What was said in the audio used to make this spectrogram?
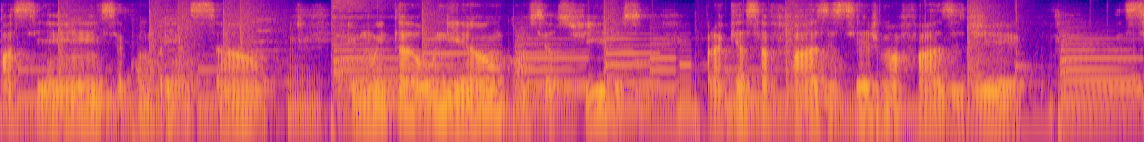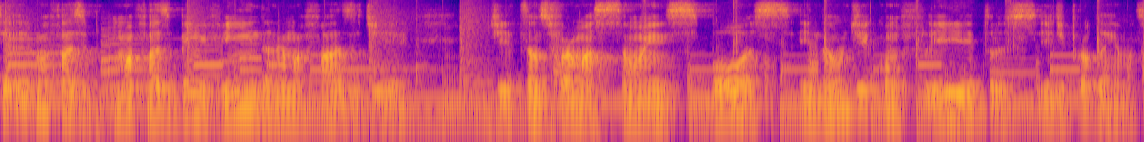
paciência, compreensão e muita união com seus filhos para que essa fase seja uma fase de uma fase uma fase bem-vinda, né? Uma fase de, de transformações boas e não de conflitos e de problemas.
